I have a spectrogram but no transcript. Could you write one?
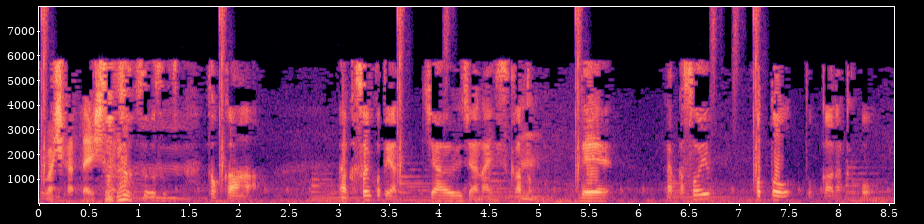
忙しかったりして。そうそうそうとか、なんかそういうことやっちゃうじゃないですかと。うんで、なんかそういうこととか、なんかこう、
